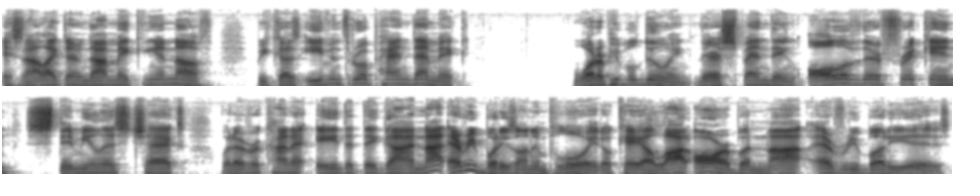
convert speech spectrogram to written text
it's not like they're not making enough because even through a pandemic, what are people doing? They're spending all of their freaking stimulus checks, whatever kind of aid that they got. And not everybody's unemployed, okay? A lot are, but not everybody is.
